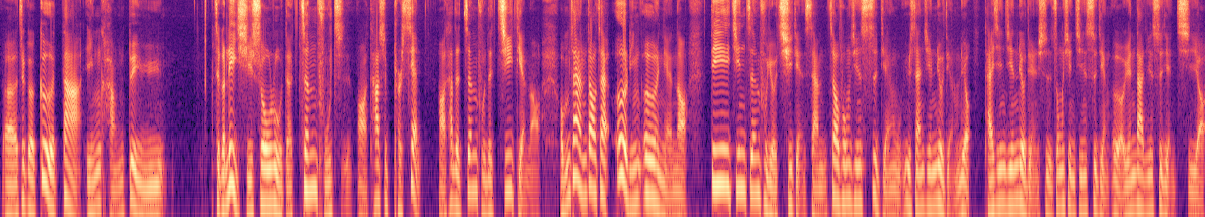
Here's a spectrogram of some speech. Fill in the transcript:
呃这个各大银行对于这个利息收入的增幅值啊，它是 percent。啊，它的增幅的基点哦，我们再看到在二零二二年呢、第一金增幅有七点三，兆丰金四点五，玉山金六点六，台新金六点四，中信金四点二，元大金四点七哦。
